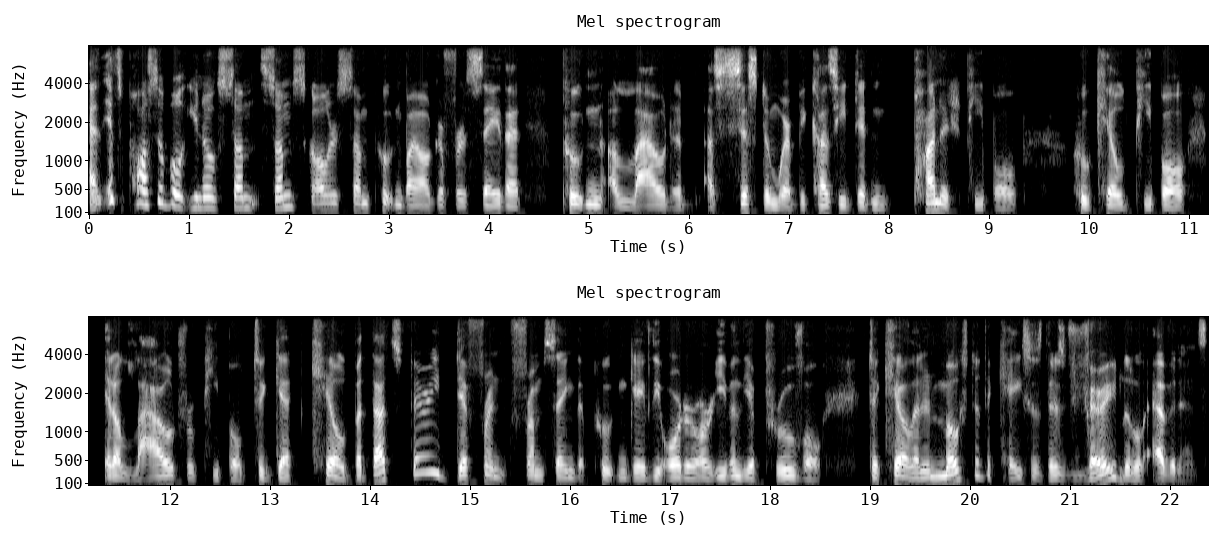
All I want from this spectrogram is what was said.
and it's possible you know some some scholars some putin biographers say that putin allowed a, a system where because he didn't punish people who killed people it allowed for people to get killed but that's very different from saying that putin gave the order or even the approval to kill. And in most of the cases, there's very little evidence.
